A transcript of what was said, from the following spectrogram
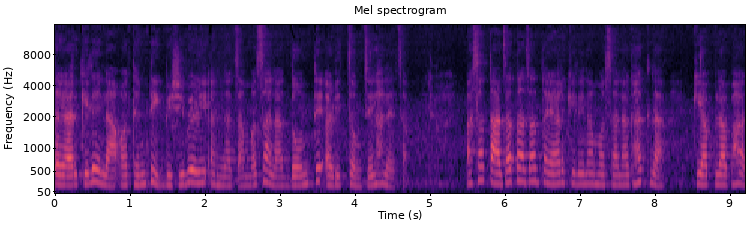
तयार केलेला ऑथेंटिक बिशीबेळी अन्नाचा मसाला दोन ते अडीच चमचे घालायचा. असा ताजा ताजा तयार केलेला मसाला घातला की आपला भात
